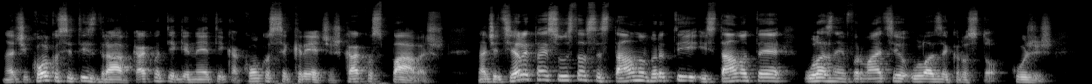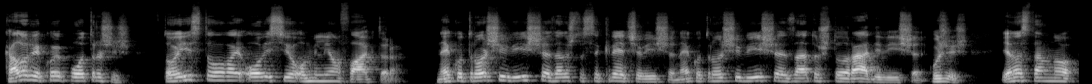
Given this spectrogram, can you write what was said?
Znači, koliko si ti zdrav, kakva ti je genetika, koliko se krećeš, kako spavaš. Znači, cijeli taj sustav se stalno vrti i stalno te ulazne informacije ulaze kroz to. Kužiš. Kalorije koje potrošiš, to isto ovaj, ovisi o milion faktora. Neko troši više zato što se kreće više, neko troši više zato što radi više. Kužiš, jednostavno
